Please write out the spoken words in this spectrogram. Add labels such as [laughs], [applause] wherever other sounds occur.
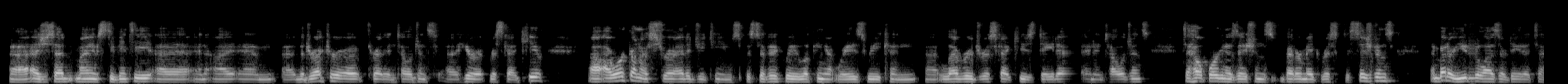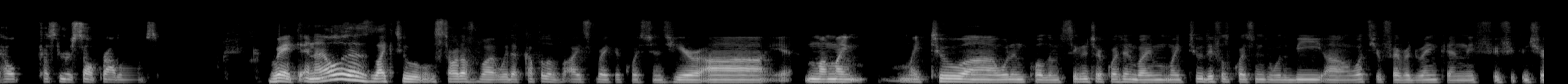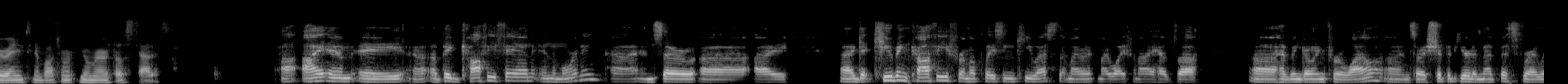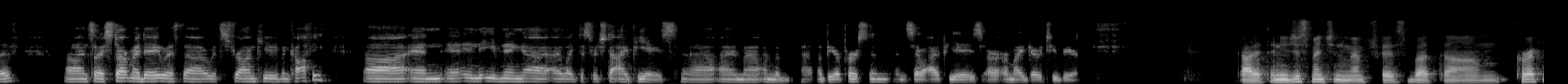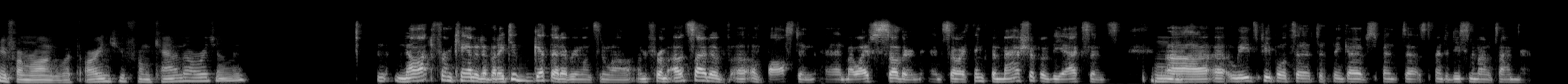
as you said, my name is Steve Ginty, and I am the director of threat intelligence here at Risk IQ. Uh, I work on a strategy team specifically looking at ways we can uh, leverage RiskIQ's data and intelligence to help organizations better make risk decisions and better utilize our data to help customers solve problems. Great. And I always like to start off with a couple of icebreaker questions here. Uh, my, my, my two, uh, I wouldn't call them signature questions, but my two default questions would be uh, what's your favorite drink? And if, if you can share anything about your marital status. Uh, I am a, a big coffee fan in the morning. Uh, and so uh, I, get Cuban coffee from a place in Key West that my, my wife and I have, uh, uh, have been going for a while. Uh, and so I ship it here to Memphis where I live. and so I start my day with, with strong Cuban coffee. and in the evening, I like to switch to IPAs. I'm, I'm a, a, beer person, and so IPAs are, are my go-to beer. Got it. And you just mentioned Memphis, but um, correct me if I'm wrong, but aren't you from Canada originally? Not from Canada, but I do get that every once in a while. I'm from outside of, uh, of Boston, and my wife's Southern, and so I think the mashup of the accents mm. uh, leads people to, to think I have spent uh, spent a decent amount of time there.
